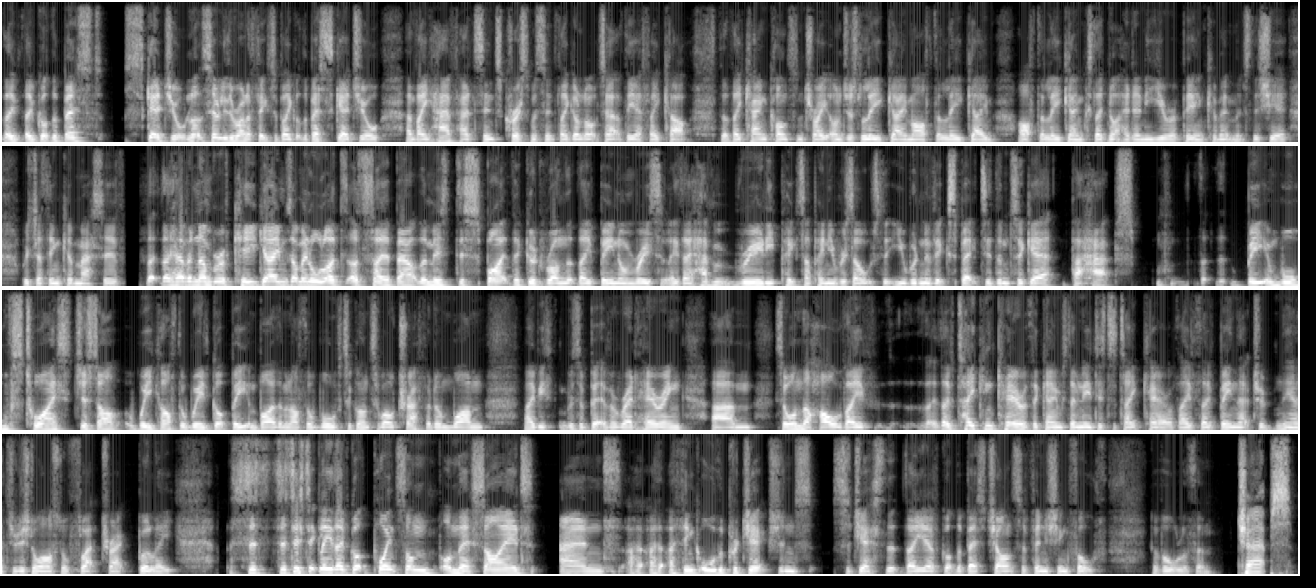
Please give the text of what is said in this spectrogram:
they've, they've got the best schedule, not necessarily the run of fixture, but they got the best schedule, and they have had since Christmas, since they got knocked out of the FA Cup, that they can concentrate on just league game after league game after league game because they've not had any European commitments this year, which I think are massive. They have a number of key games. I mean, all I'd, I'd say about them is, despite the good run that they've been on recently, they haven't really picked up any results that you wouldn't have expected them to get. Perhaps beating Wolves twice just a week after we'd got beaten by them and after Wolves had gone to Old Trafford and won. Maybe it was a bit of a red herring. Um, so on the whole, they've they've taken care of the games they needed to take care of. They've they've been that you know, traditional Arsenal flat track bully. Statistically, they've got points on on their side, and I, I think all the projections suggest that they have got the best chance of finishing fourth of all of them. Chaps,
